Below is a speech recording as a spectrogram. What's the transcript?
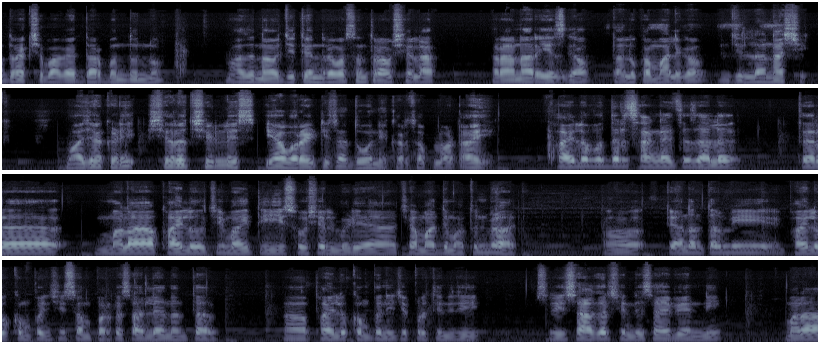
द्राक्ष बागायतदार बंधूंनो. माझं नाव जितेंद्र वसंतराव शेलार राहणार येसगाव तालुका मालेगाव जिल्हा नाशिक. माझ्याकडे शरद शिडलेस या व्हरायटीचा दोन एकरचा प्लॉट आहे. फायलोबद्दल सांगायचं झालं तर मला फायलोची माहिती ही सोशल मीडियाच्या माध्यमातून मिळाली. त्यानंतर मी फायलो कंपनीशी संपर्क साधल्यानंतर फायलो कंपनीचे प्रतिनिधी श्री सागर शिंदे साहेब यांनी मला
